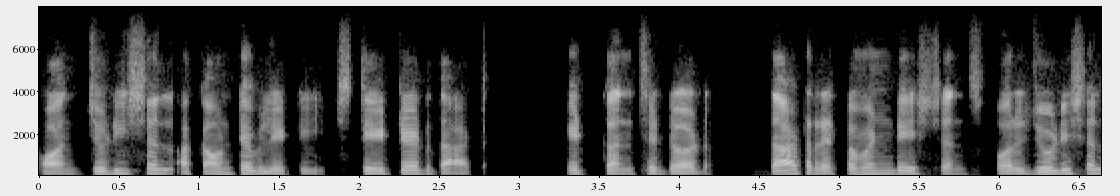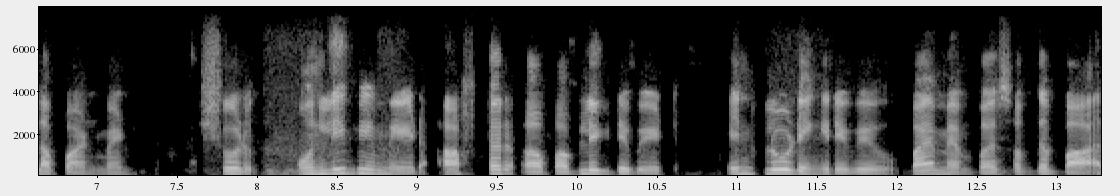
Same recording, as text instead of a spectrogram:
on Judicial Accountability stated that it considered that recommendations for judicial appointment should only be made after a public debate, including review by members of the bar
